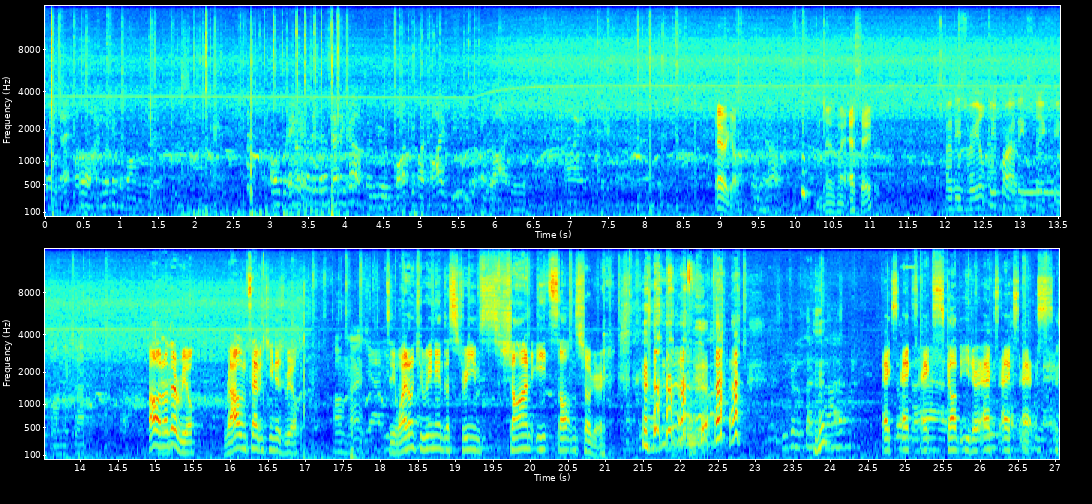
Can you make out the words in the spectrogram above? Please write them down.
Wait, that, I'm looking at the wrong meter. I was like, they were setting up when you were blocking my 5D. God. there we go. There's my essay. Are these real people or are these fake people in the chat? Oh no, they're real. Rowland 17 is real. Oh, nice. See, why don't you rename the stream Sean Eats Salt and Sugar? XXX Scub Eater XXX.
